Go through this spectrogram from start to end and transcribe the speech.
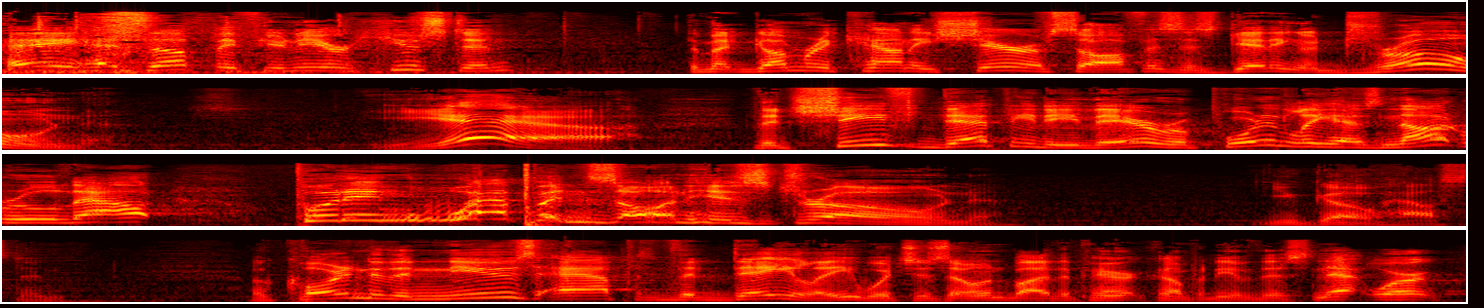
Hey, heads up if you're near Houston. The Montgomery County Sheriff's Office is getting a drone. Yeah. The chief deputy there reportedly has not ruled out putting weapons on his drone. You go, Houston. According to the news app The Daily, which is owned by the parent company of this network,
